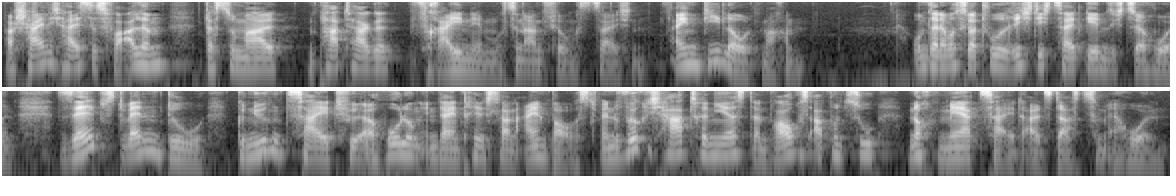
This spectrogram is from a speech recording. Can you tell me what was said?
Wahrscheinlich heißt es vor allem, dass du mal ein paar Tage frei nehmen musst, in Anführungszeichen. Einen Deload machen um deiner Muskulatur richtig Zeit geben, sich zu erholen. Selbst wenn du genügend Zeit für Erholung in deinen Trainingsplan einbaust, wenn du wirklich hart trainierst, dann braucht es ab und zu noch mehr Zeit als das zum Erholen.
